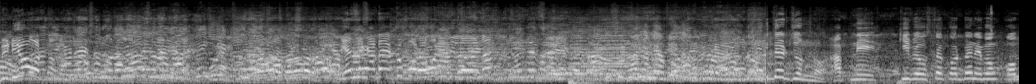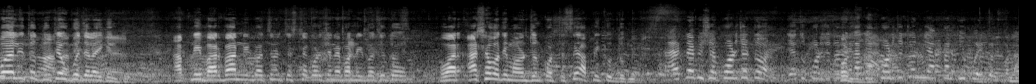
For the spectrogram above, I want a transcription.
ভিডিও জায়গাটা একটু বড় করে দিলে না? জন্য আপনি কি ব্যবস্থা করবেন? এবং অবহেলিত দুটো উপজেলায় কিন্তু। আপনি বারবার নির্বাচনের চেষ্টা করেছেন এবার নির্বাচিত হওয়ার আশাবাদী মানুষজন করতেছে আপনি কি উদ্যোগ নেবেন? আরেকটা বিষয় পর্যটন যেহেতু পর্যটন এলাকা পর্যটন নিয়ে আপনার কি পরিকল্পনা?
